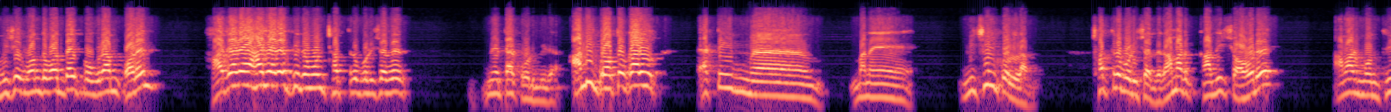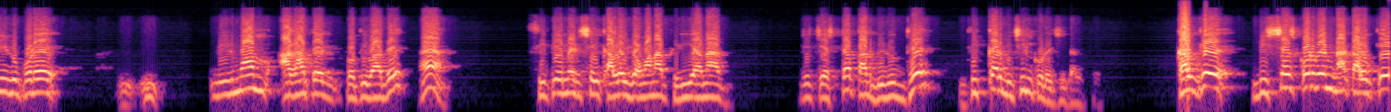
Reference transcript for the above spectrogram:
অভিষেক বন্দ্যোপাধ্যায় প্রোগ্রাম করেন, হাজারে হাজারে তৃণমূল ছাত্র পরিষদের নেতা কর্মীরা। আমি গতকাল একটি মানে মিছিল করলাম। ছাত্র পরিষদের, আমার কাঁদি শহরে আমার মন্ত্রীর উপরে নির্মম আঘাতের প্রতিবাদে হ্যাঁ সিপিএম এর সেই কালো জমানা ফিরিয়ে আনার যে চেষ্টা, তার বিরুদ্ধে ধিক্কার মিছিল করেছি কালকে। কালকে বিশ্বাস করবেন না, কালকে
